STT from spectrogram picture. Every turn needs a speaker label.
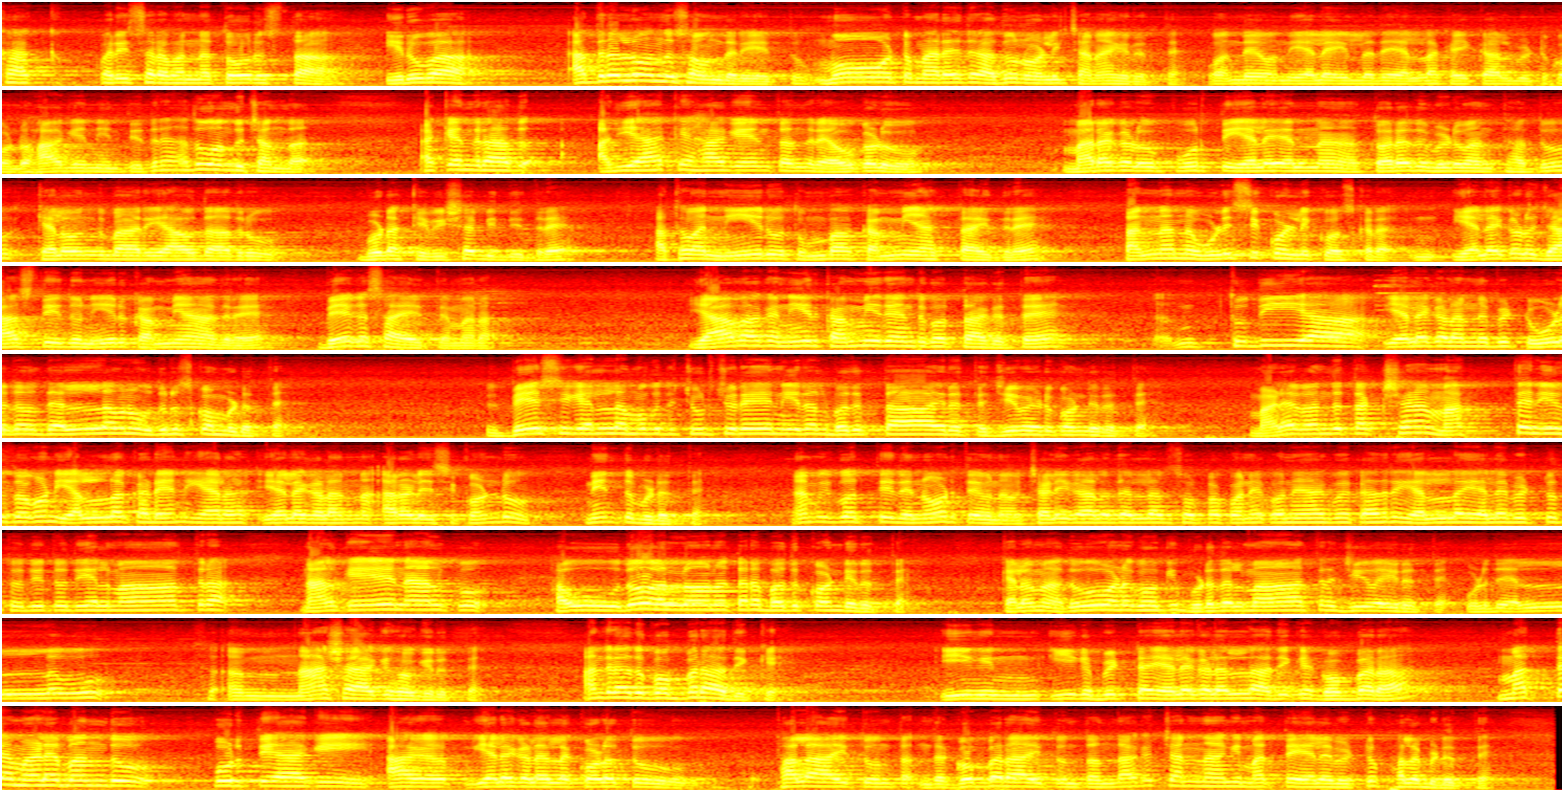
Speaker 1: ಕ ಪರಿಸರವನ್ನು ತೋರಿಸ್ತಾ ಇರುವ ಅದರಲ್ಲೂ ಒಂದು ಸೌಂದರ್ಯ ಇತ್ತು. ಮೋಟು ಮರ ಇದ್ದರೆ ಅದು ನೋಡ್ಲಿಕ್ಕೆ ಚೆನ್ನಾಗಿರುತ್ತೆ. ಒಂದೇ ಒಂದು ಎಲೆ ಇಲ್ಲದೆ ಎಲ್ಲ ಕೈಕಾಲು ಬಿಟ್ಟುಕೊಂಡು ಹಾಗೆ ನಿಂತಿದ್ರೆ ಅದು ಒಂದು ಚಂದ. ಯಾಕೆಂದರೆ ಅದು ಅದು ಯಾಕೆ ಹಾಗೆ ಅಂತಂದರೆ ಅವುಗಳು ಮರಗಳು ಪೂರ್ತಿ ಎಲೆಯನ್ನು ತೊರೆದು ಬಿಡುವಂಥದ್ದು ಕೆಲವೊಂದು ಬಾರಿ ಯಾವುದಾದ್ರೂ ಬುಡಕ್ಕೆ ವಿಷ ಬಿದ್ದಿದ್ರೆ ಅಥವಾ ನೀರು ತುಂಬ ಕಮ್ಮಿ ಆಗ್ತಾ ಇದ್ದರೆ ತನ್ನನ್ನು ಉಳಿಸಿಕೊಳ್ಳಿಕ್ಕೋಸ್ಕರ, ಎಲೆಗಳು ಜಾಸ್ತಿ ಇದು ನೀರು ಕಮ್ಮಿ ಆದರೆ ಬೇಗ ಸಾಯುತ್ತೆ ಮರ. ಯಾವಾಗ ನೀರು ಕಮ್ಮಿ ಇದೆ ಅಂತ ಗೊತ್ತಾಗುತ್ತೆ? ತುದಿಯ ಎಲೆಗಳನ್ನು ಬಿಟ್ಟು ಉಳಿದದ್ದೆಲ್ಲವನ್ನು ಉದುರಿಸ್ಕೊಂಡ್ಬಿಡುತ್ತೆ. ಬೇಸಿಗೆಲ್ಲ ಮುಗಿದು ಚೂರ್ಚೂರೇ ನೀರಲ್ಲಿ ಬದುಕ್ತಾ ಇರುತ್ತೆ, ಜೀವ ಹಿಡ್ಕೊಂಡಿರುತ್ತೆ. ಮಳೆ ಬಂದ ತಕ್ಷಣ ಮತ್ತೆ ನೀರು ತಗೊಂಡು ಎಲ್ಲ ಕಡೆಯನ್ನು ಎಲೆ, ಎಲೆಗಳನ್ನು ಅರಳಿಸಿಕೊಂಡು ನಿಂತು ಬಿಡುತ್ತೆ ನಮಗೆ ಗೊತ್ತಿದೆ, ನೋಡ್ತೇವೆ ನಾವು ಚಳಿಗಾಲದೆಲ್ಲ ಸ್ವಲ್ಪ ಕೊನೆ ಕೊನೆ ಆಗಬೇಕಾದ್ರೆ ಎಲ್ಲ ಎಲೆ ಬಿಟ್ಟು ತುದಿ ತುದಿಯಲ್ಲಿ ಮಾತ್ರ ನಾಲ್ಕೇ ನಾಲ್ಕು ಹೌದೋ ಅಲ್ಲೋ ಅನ್ನೋ ಥರ ಬದುಕೊಂಡಿರುತ್ತೆ ಕೆಲವೊಮ್ಮೆ ಅದೂ ಒಣಗೋಗಿ ಬುಡದಲ್ಲಿ ಮಾತ್ರ ಜೀವ ಇರುತ್ತೆ ಉಳಿದ ಎಲ್ಲವೂ ನಾಶ ಆಗಿ ಹೋಗಿರುತ್ತೆ. ಅಂದರೆ ಅದು ಗೊಬ್ಬರ ಅದಕ್ಕೆ. ಈಗಿನ, ಈಗ ಬಿಟ್ಟ ಎಲೆಗಳೆಲ್ಲ ಅದಕ್ಕೆ ಗೊಬ್ಬರ. ಮತ್ತೆ ಮಳೆ ಬಂದು ಪೂರ್ತಿಯಾಗಿ ಆ ಎಲೆಗಳೆಲ್ಲ ಕೊಳೆತು, ಫಲ ಆಯಿತು ಅಂತ, ಅಂದರೆ ಗೊಬ್ಬರ ಆಯಿತು ಅಂತಂದಾಗ ಚೆನ್ನಾಗಿ ಮತ್ತೆ ಎಲೆ ಬಿಟ್ಟು ಫಲ ಬಿಡುತ್ತೆ.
